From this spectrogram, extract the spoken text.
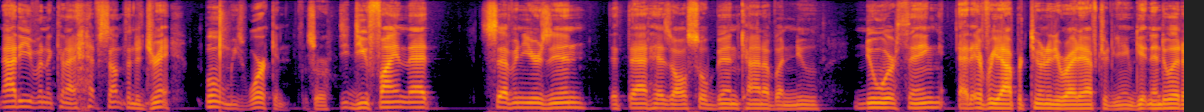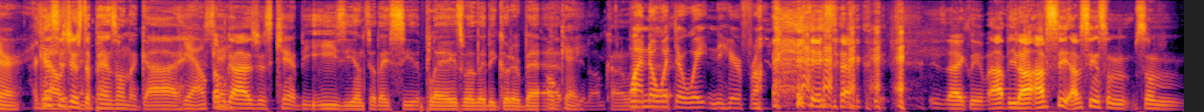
Not even can I have something to drink. Boom, he's working. For sure. Do, do you find that seven years in that that has also been kind of a new, newer thing at every opportunity right after the game, getting into it, or I guess it always just been- depends on the guy. Yeah, Some guys just can't be easy until they see the plays, whether they be good or bad. okay. You know, I'm kind of Want like to know that. what they're waiting to hear from? exactly, exactly. I, you know, I've seen I've seen some some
